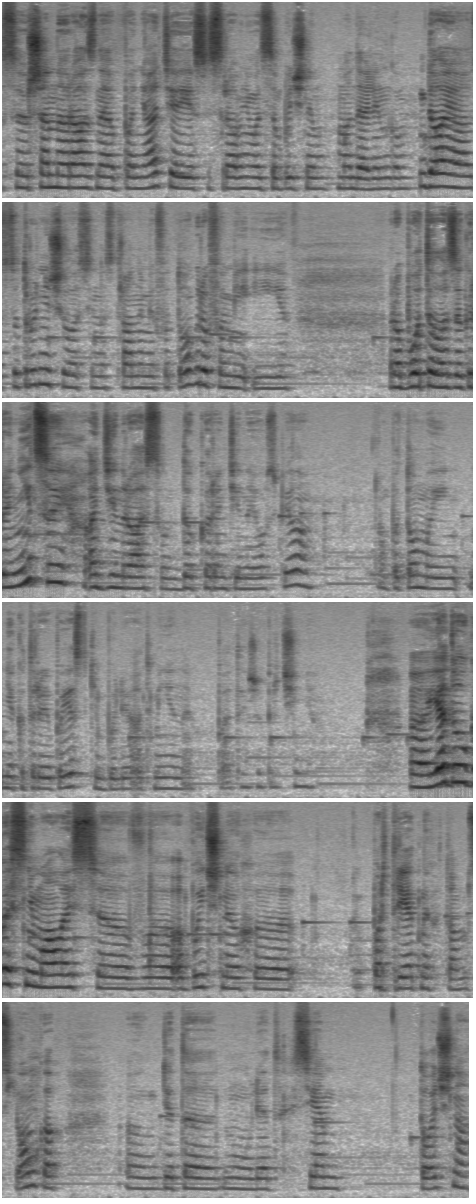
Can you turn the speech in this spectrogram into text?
совершенно разное понятие, если сравнивать с обычным моделингом. Да, я сотрудничала с иностранными фотографами и Работала за границей один раз, вот до карантина я успела, а потом мои некоторые поездки были отменены по этой же причине. Э, я долго снималась э, в обычных э, портретных там съемках, где-то ну, лет семь точно.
